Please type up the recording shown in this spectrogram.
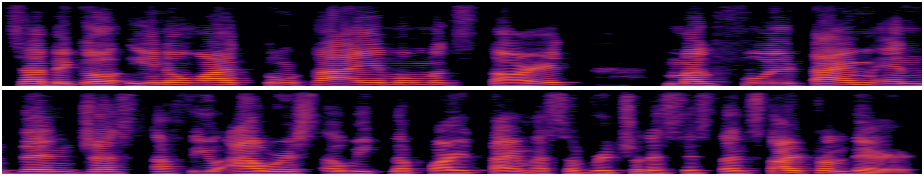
Sabi ko, you know what? Kung kaya mong mag-start, mag full-time and then just a few hours a week na part-time as a virtual assistant, start from there.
